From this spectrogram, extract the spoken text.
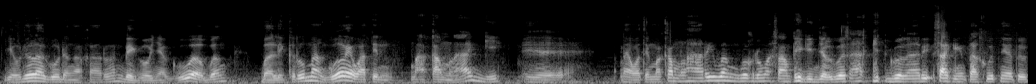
Ya udahlah, gue udah gak karuan. Begonya gue, bang. Balik ke rumah, gue lewatin makam lagi. Iya. Lewatin makam lari bang, gue ke rumah sampai ginjal gue sakit, gue lari saking takutnya tuh.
